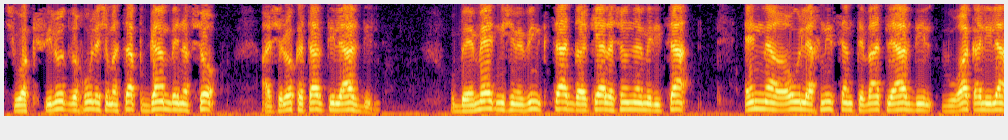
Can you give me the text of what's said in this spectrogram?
שהוא הכסילות וכולי שמצא פגם בנפשו, על שלא כתבתי להבדיל. ובאמת מי שמבין קצת דרכי הלשון והמליצה, אין מהראוי להכניס שם תיבת להבדיל, והוא רק עלילה,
